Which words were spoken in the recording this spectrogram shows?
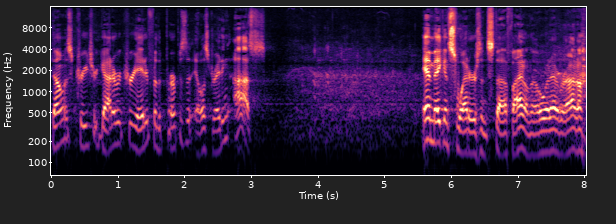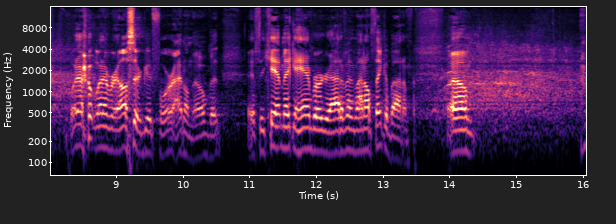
dumbest creature God ever created for the purpose of illustrating us. and making sweaters and stuff. I don't know, whatever. I don't, whatever, whatever else they're good for. I don't know, but if they can't make a hamburger out of him, I don't think about him. Um,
